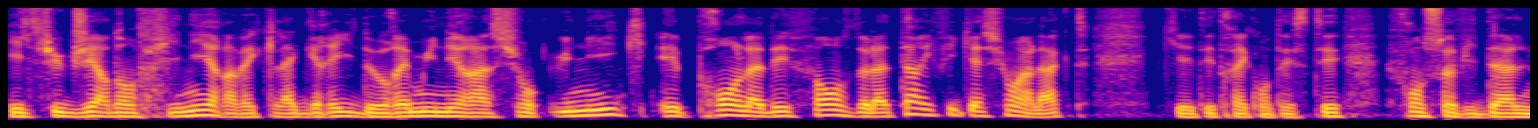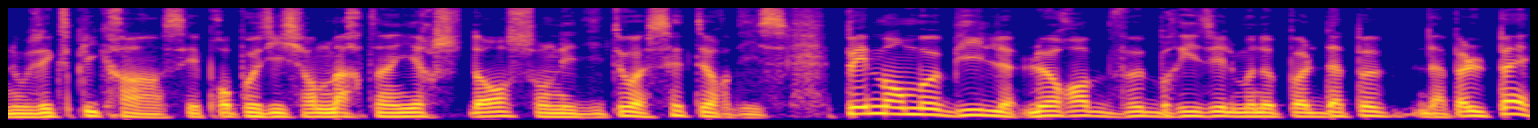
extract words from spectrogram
Il suggère d'en finir avec la grille de rémunération unique et prend la défense de la tarification à l'acte, qui a été très contestée. François Vidal nous expliquera hein, ces propositions de Martin Hirsch dans son édito à 7h10. Paiement mobile, l'Europe veut briser le monopole d'Apple Pay.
